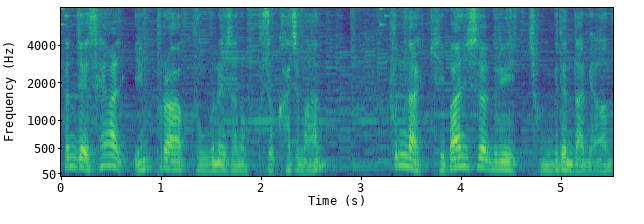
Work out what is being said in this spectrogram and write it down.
현재 생활 인프라 부분에서는 부족하지만 훗날 기반 시설들이 정비된다면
